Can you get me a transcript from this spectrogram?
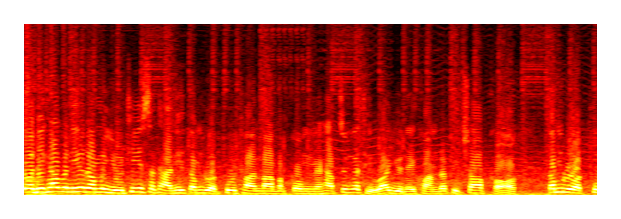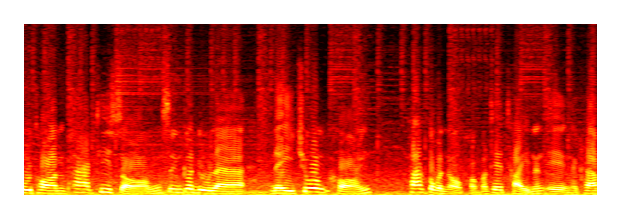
สวัสดีครับ วันนี้เรามาอยู่ที่สถานีตำรวจภูธรบางประกงนะครับ ซึ่งก็ถือว่าอยู่ในความรับผิดชอบของ ตำรวจภูธรภาคที่ 2 ซึ่งก็ดูแลในช่วงของภาคตะวันออกของประเทศไทยนั่นเองนะครับ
